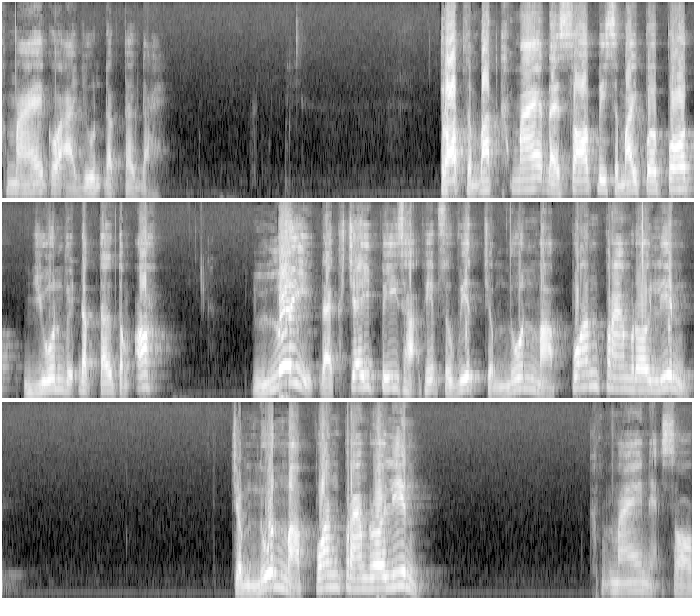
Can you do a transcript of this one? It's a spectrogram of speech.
ខ្មែរក៏អាយួនដឹកទៅដែរទ្រព្យសម្បត្តិខ្មែរដែលសល់ពីសម័យប៉ុលពតយួនវាដឹកទៅទាំងអស់ លុយដែលខ្ចីពីសហភាពសូវៀតចំនួន1500លានចំនួន1500លានខ្មែរអ្នកសង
